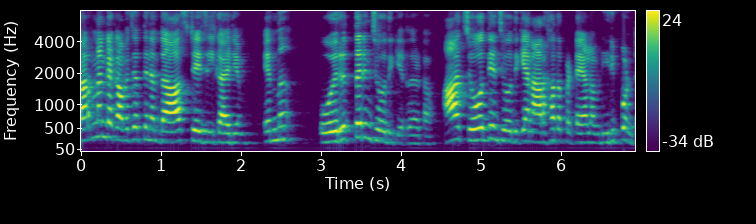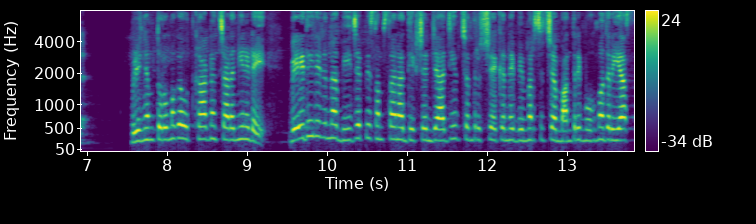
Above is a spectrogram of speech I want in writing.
കർണന്റെ കവചത്തിന് എന്താ ആ സ്റ്റേജിൽ കാര്യം എന്ന് ഒരുത്തരും ചോദിക്കരുത് കേട്ടോ. ആ ചോദ്യം ചോദിക്കാൻ അർഹതപ്പെട്ടയാൾ അവിടെ ഇരിപ്പുണ്ട്. വിഴിഞ്ഞം തുറമുഖ ഉദ്ഘാടന ചടങ്ങിനിടെ വേദിയിലിരുന്ന ബി ജെ പി സംസ്ഥാന അധ്യക്ഷൻ രാജീവ് ചന്ദ്രശേഖരനെ വിമർശിച്ച മന്ത്രി മുഹമ്മദ് റിയാസ്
